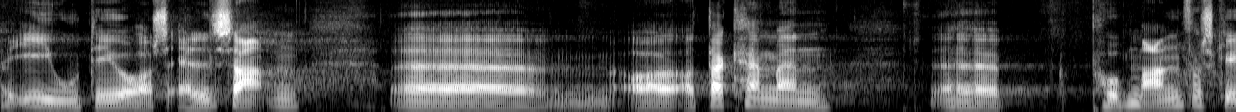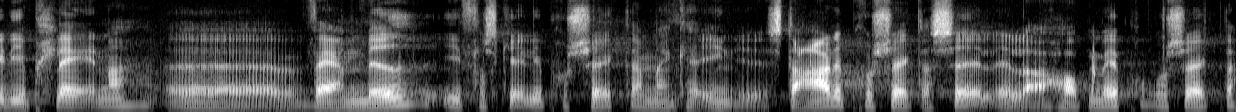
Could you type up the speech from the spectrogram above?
og EU, det er jo os alle sammen. Uh, og, og der kan man uh, på mange forskellige planer uh, være med i forskellige projekter. Man kan egentlig starte projekter selv, eller hoppe med på projekter.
